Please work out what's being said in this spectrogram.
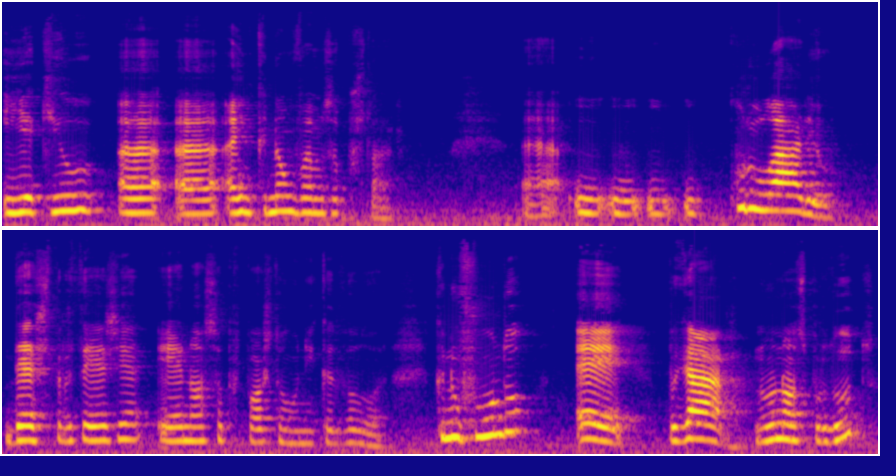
e aquilo uh, uh, em que não vamos apostar. O, o, o, corolário desta estratégia é a nossa proposta única de valor, que no fundo é pegar no nosso produto,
